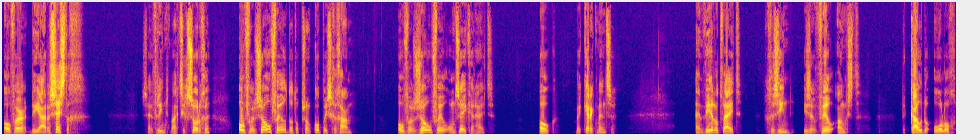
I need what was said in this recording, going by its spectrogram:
over de jaren zestig. Zijn vriend maakt zich zorgen over zoveel dat op zijn kop is gegaan, over zoveel onzekerheid, ook bij kerkmensen. En wereldwijd gezien is er veel angst. De Koude Oorlog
